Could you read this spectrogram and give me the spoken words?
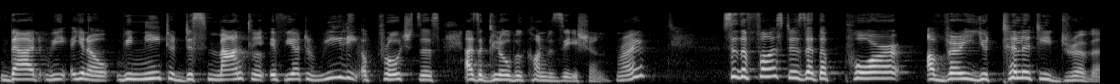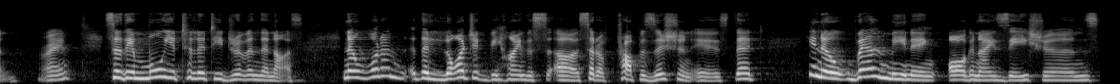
that we, you know, we need to dismantle if we are to really approach this as a global conversation, right? So the first is that the poor are very utility driven, right? So they're more utility driven than us. Now, what I'm, the logic behind this uh, sort of proposition is that, you know, well-meaning organizations,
